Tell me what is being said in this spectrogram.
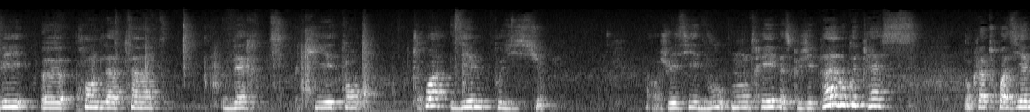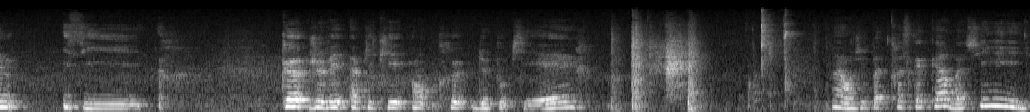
vais euh, prendre la teinte verte qui est en troisième position. Alors je vais essayer de vous montrer parce que j'ai pas beaucoup de place. Donc la troisième ici que je vais appliquer en creux de paupière. Alors j'ai pas de trace caca, bah si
